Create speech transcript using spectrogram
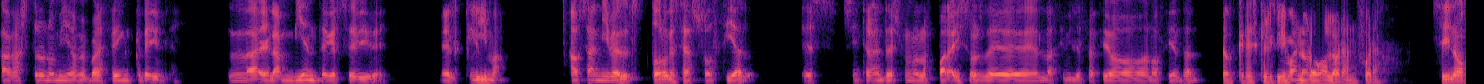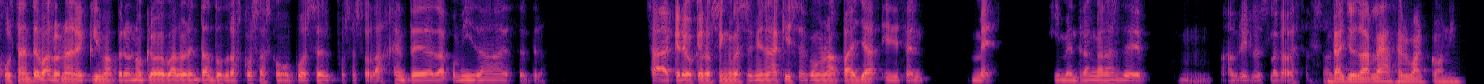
la gastronomía, me parece increíble. el ambiente que se vive, el clima. O sea, a nivel, todo lo que sea social, es, sinceramente, es uno de los paraísos de la civilización occidental. ¿Pero crees que el clima no lo valoran fuera? Sí, no, justamente valoran el clima, pero no creo que valoren tanto otras cosas como puede ser, pues eso, la gente, la comida, etc. O sea, creo que los ingleses vienen aquí, se comen una paella y dicen, me. Y me entran ganas de abrirles la cabeza. De ayudarles a hacer balconing.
